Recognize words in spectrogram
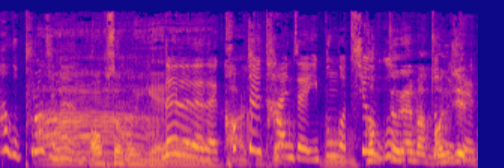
하고 풀어지는. 아. 없어 보이게. 네네네네. 컵들 진짜. 다 이제 이쁜 거 치우고. 컵들에 막좀 먼지, 이렇게-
